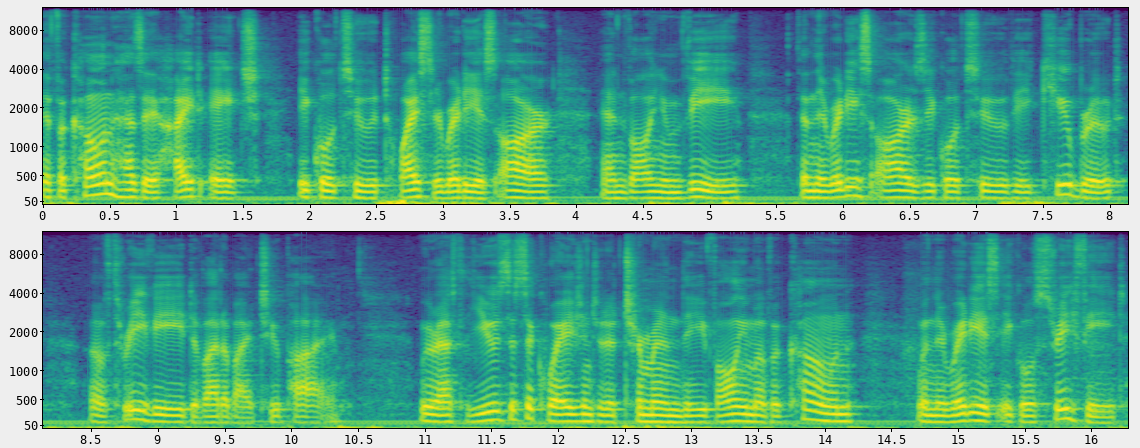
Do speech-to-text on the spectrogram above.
If a cone has a height h equal to twice the radius r and volume v, then the radius r is equal to the cube root of 3v divided by 2 pi. We are asked to use this equation to determine the volume of a cone when the radius equals 3 feet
